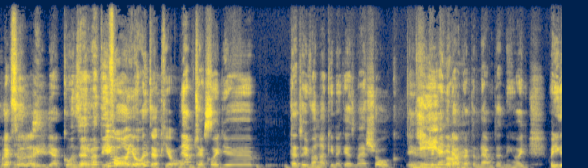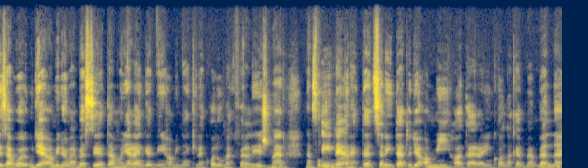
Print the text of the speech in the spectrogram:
Megszólal így a konzervatív. Jó, jó, tök jó. Nem csak, persze. hogy tehát, hogy van, akinek ez már sok. És Így csak ennyire van. akartam rámutatni, hogy, hogy igazából ugye, amiről már beszéltem, hogy elengedni a mindenkinek való megfelelést, mert nem fog Igen. mindenkinek tetszeni, tehát hogy a, a mi határaink vannak ebben benne,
